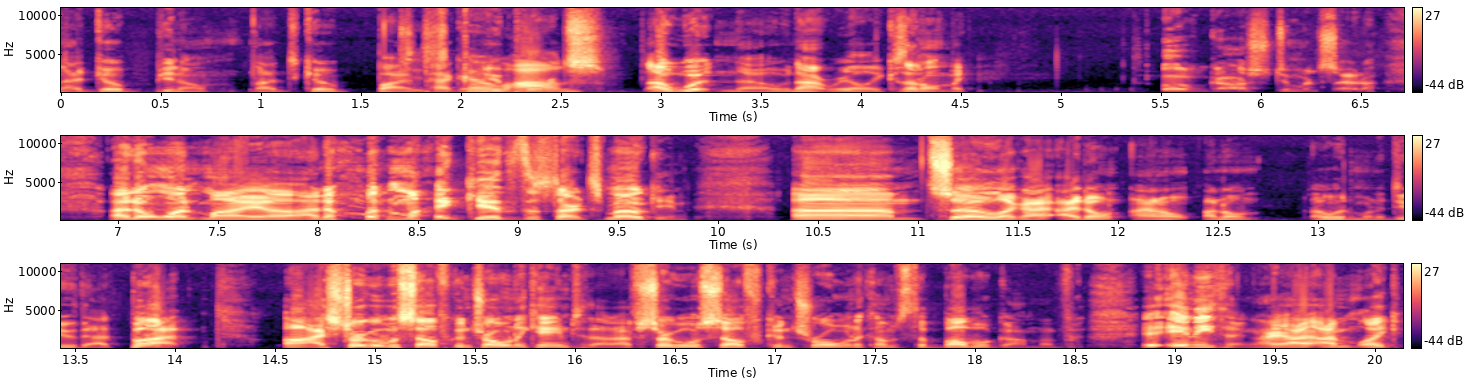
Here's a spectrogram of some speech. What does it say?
I'd go, you know, I'd go buy a Just pack of wild. Newports. I wouldn't, no, not really, because I don't make oh gosh, too much soda. I don't want my uh, I don't want my kids to start smoking. Um, so like I, I don't I don't I don't I wouldn't want to do that. But uh, I struggle with self control when it came to that. I've struggled with self control when it comes to bubble gum. I've, anything. I, I I'm like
